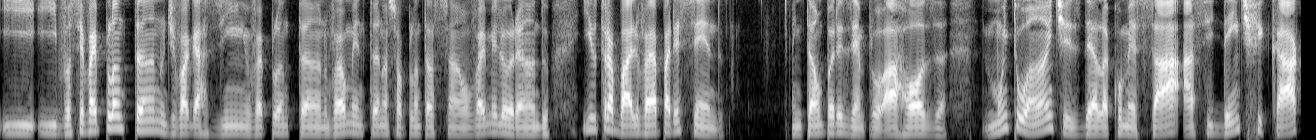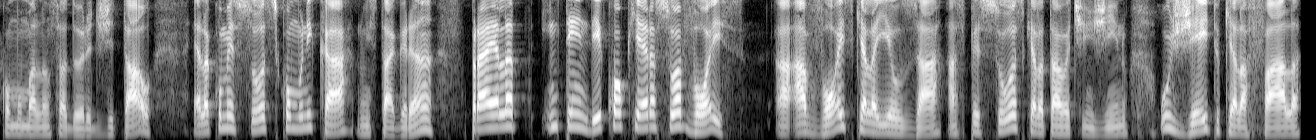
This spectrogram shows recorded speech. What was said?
E, e, você vai plantando devagarzinho, vai plantando, vai aumentando a sua plantação, vai melhorando e o trabalho vai aparecendo. Então, por exemplo, a Rosa, muito antes dela começar a se identificar como uma lançadora digital, ela começou a se comunicar no Instagram para ela entender qual que era a sua voz, a, a, voz que ela ia usar, as pessoas que ela estava atingindo, o jeito que ela fala.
